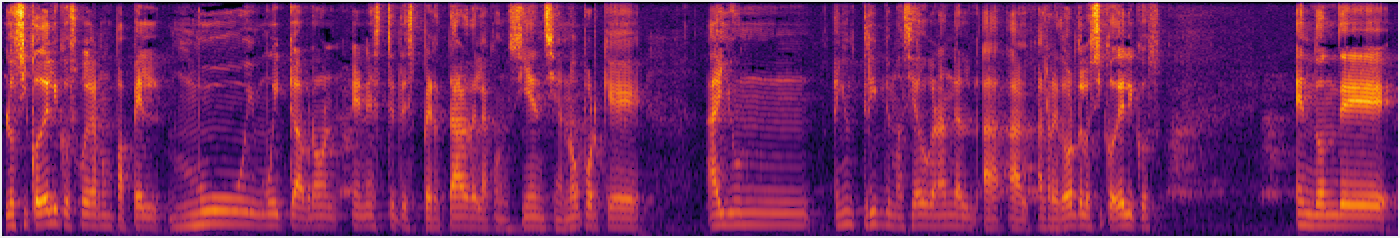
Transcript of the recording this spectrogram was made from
los psicodélicos juegan un papel muy, muy cabrón en este despertar de la conciencia, ¿no? Porque hay un, hay un trip demasiado grande alrededor de los psicodélicos, en donde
